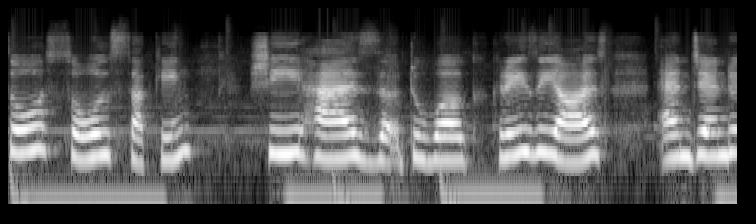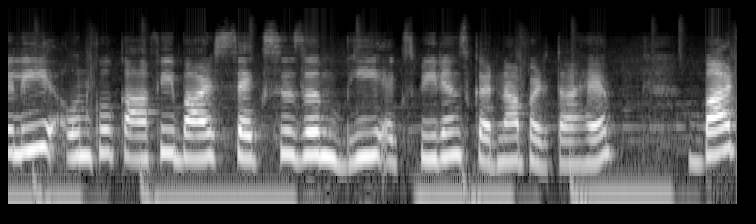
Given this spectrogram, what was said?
so soul sucking she has to work crazy hours and generally उनको काफ़ी बार सेक्सिज्म भी एक्सपीरियंस करना पड़ता है। But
